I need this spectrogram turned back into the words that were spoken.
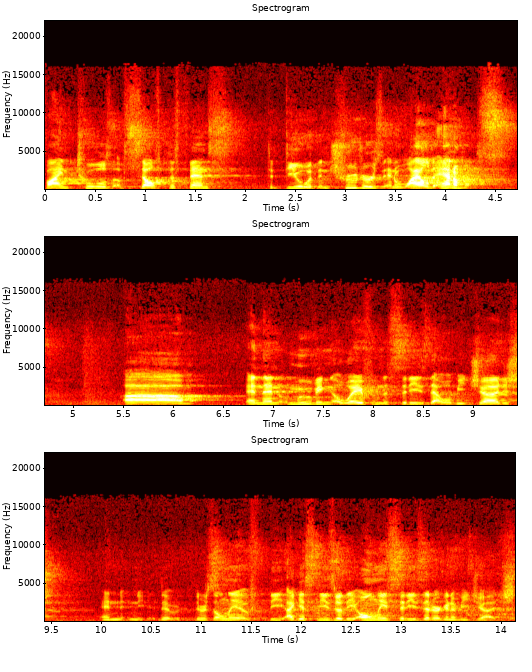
Find tools of self defense to deal with intruders and wild animals. Um, and then moving away from the cities that will be judged. And there's only, a, I guess these are the only cities that are going to be judged.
